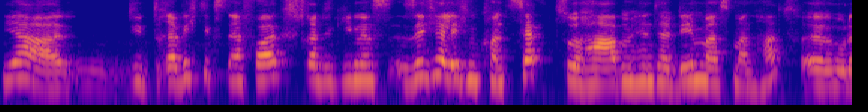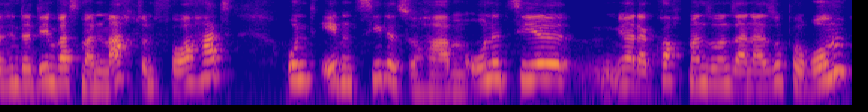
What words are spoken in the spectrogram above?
Ja, die drei wichtigsten Erfolgsstrategien ist sicherlich ein Konzept zu haben hinter dem, was man hat äh, oder hinter dem, was man macht und vorhat und eben Ziele zu haben. Ohne Ziel, ja, da kocht man so in seiner Suppe rum.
